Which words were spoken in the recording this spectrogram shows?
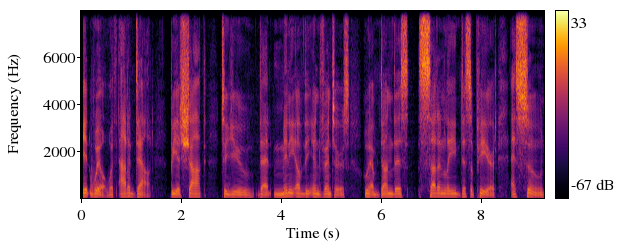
It will, without a doubt, be a shock to you that many of the inventors who have done this suddenly disappeared as soon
